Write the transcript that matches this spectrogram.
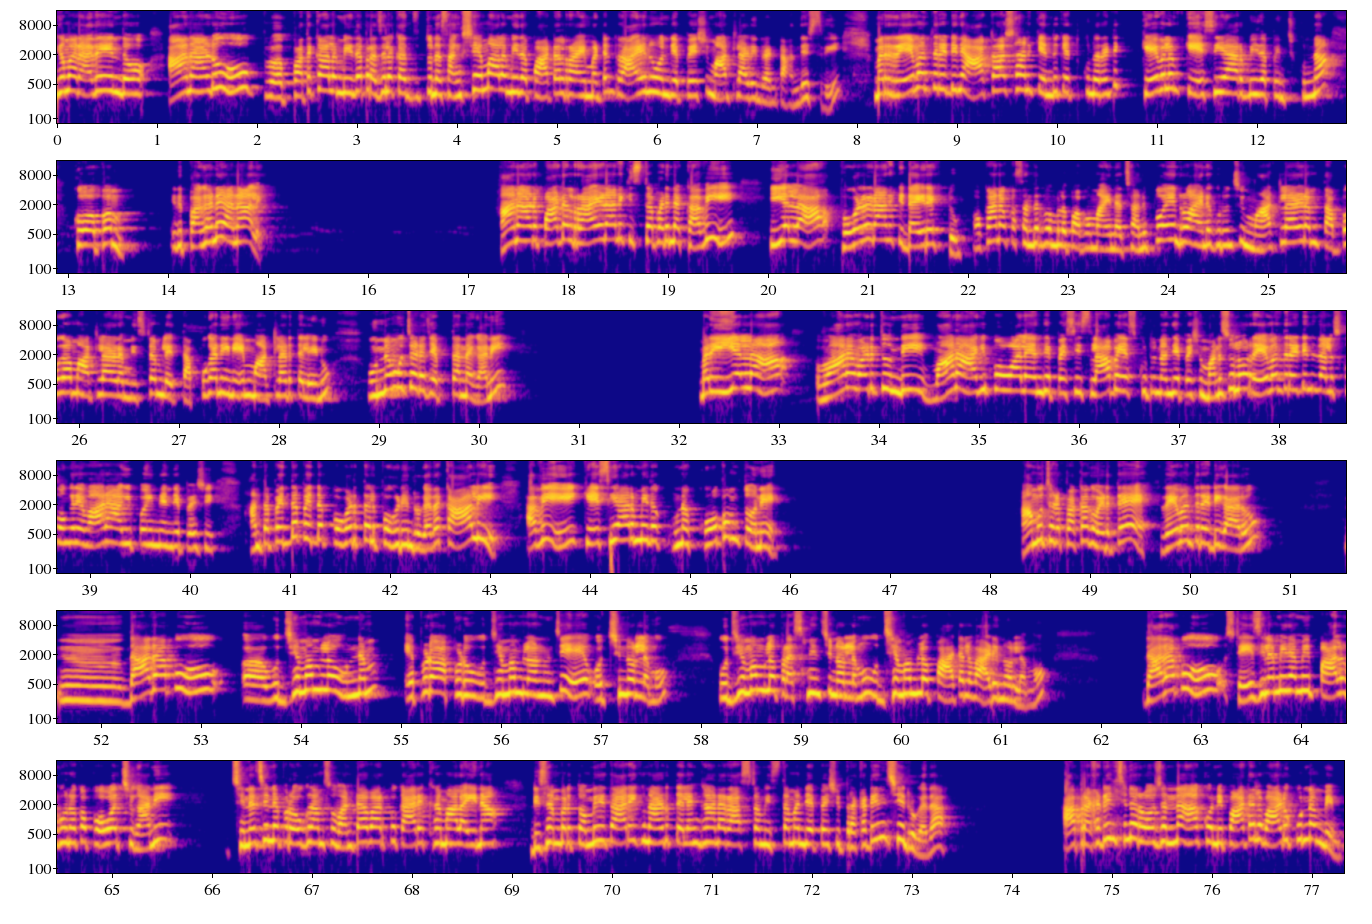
ఇక మరి అదేందో? ఆనాడు ప- పథకాల మీద ప్రజలకు అందుతున్న సంక్షేమాల మీద పాటలు రాయమంటే రాయను అని చెప్పేసి మాట్లాడిండ్రంట అందశ్రీ. మరి రేవంత్ రెడ్డిని ఆకాశానికి ఎందుకు ఎత్తుకున్నారంటే కేవలం కేసీఆర్ మీద పెంచుకున్న కోపం. ఇది పగనే అనాలి. ఆనాడు పాటలు రాయడానికి ఇష్టపడిన కవి ఇవాళ పొగడడానికి డైరెక్ట్. ఒకనొక సందర్భంలో పాపం ఆయన చనిపోయినరు. ఆయన గురించి మాట్లాడడం తప్పుగా మాట్లాడడం ఇష్టం లేదు. తప్పుగా నేనేం మాట్లాడతలేను. ఉన్న ముచ్చట చెప్తాను కానీ మరి ఇయ్యల్ల వాన పడుతుంది వాన ఆగిపోవాలి అని చెప్పేసి స్లాబ్ వేసుకుంటుందని చెప్పేసి మనసులో రేవంత్ రెడ్డిని తలుసుకోగానే వాన ఆగిపోయింది అని చెప్పేసి అంత పెద్ద పెద్ద పొగడతలు పొగిడినరు కదా ఖాళీ. అవి కేసీఆర్ మీద ఉన్న కోపంతోనే ఆ ముచ్చట పక్కకు పెడితే రేవంత్ రెడ్డి గారు దాదాపు ఉద్యమంలో ఉన్నాం ఎప్పుడో అప్పుడు ఉద్యమంలో నుంచే వచ్చినోళ్ళము ఉద్యమంలో ప్రశ్నించినోళ్ళము ఉద్యమంలో పాటలు వాడినోళ్ళము. దాదాపు స్టేజీల మీద మేము పాల్గొనకపోవచ్చు కానీ చిన్న చిన్న ప్రోగ్రామ్స్ వంట మార్పు కార్యక్రమాలు అయినా డిసెంబర్ తొమ్మిది తారీఖు నాడు తెలంగాణ రాష్ట్రం ఇస్తామని చెప్పేసి ప్రకటించిండ్రు కదా. ఆ ప్రకటించిన రోజన్న కొన్ని పాటలు వాడుకున్నాం మేము.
